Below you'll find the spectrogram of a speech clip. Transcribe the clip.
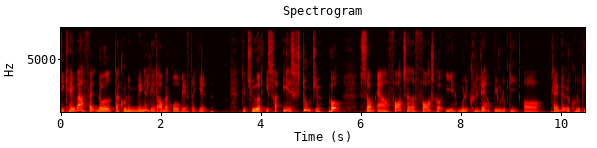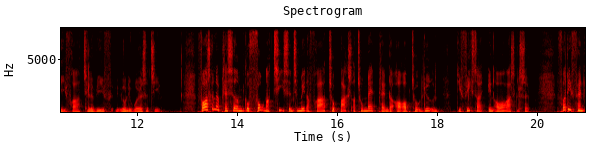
de kan i hvert fald noget, der kunne minde lidt om at råbe efter hjælp. Det tyder et israelsk studie på, som er foretaget af forskere i molekylærbiologi og planteøkologi fra Tel Aviv University. Forskerne placerede mikrofoner 10 cm fra tobaks- og tomatplanter og optog lyden. De fik sig en overraskelse. For de fandt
